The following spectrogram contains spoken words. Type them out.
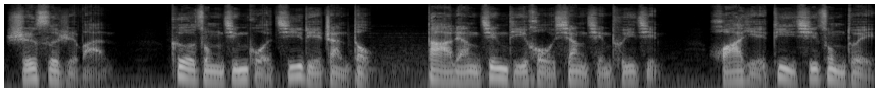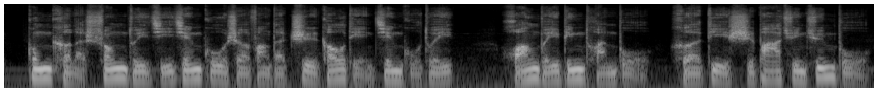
十四日晚，各纵经过激烈战斗，大量歼敌后向前推进。华野第七纵队攻克了双堆及坚固设防的制高点坚固堆。黄维兵团部和第十八军军部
